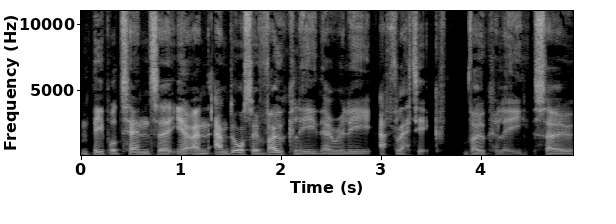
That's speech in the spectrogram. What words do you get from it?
and people tend to, you know, and and also vocally, they're really athletic vocally. So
